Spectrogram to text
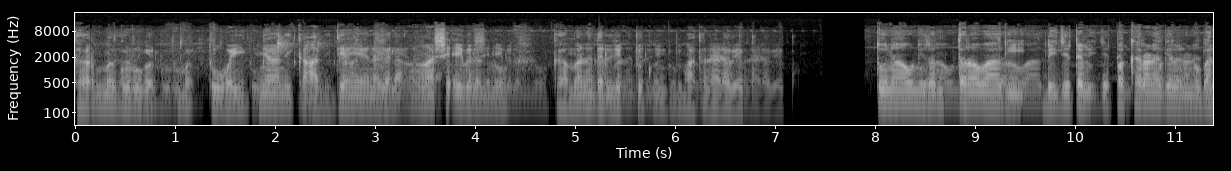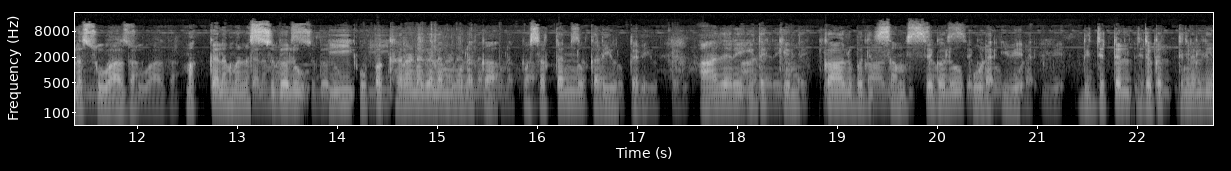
ಧರ್ಮಗುರುಗಳು ಮತ್ತು ವೈಜ್ಞಾನಿಕ ಅಧ್ಯಯನಗಳ ಆಶಯಗಳನ್ನು ಗಮನದಲ್ಲಿಟ್ಟುಕೊಂಡು ಮಾತನಾಡಬೇಕು. ಮತ್ತು ನಾವು ನಿರಂತರವಾಗಿ ಡಿಜಿಟಲ್ ಉಪಕರಣಗಳನ್ನು ಬಳಸುವಾಗ ಮಕ್ಕಳ ಮನಸ್ಸುಗಳು ಈ ಉಪಕರಣಗಳ ಮೂಲಕ ಹೊಸತನ್ನು ಕಲಿಯುತ್ತವೆ. ಆದರೆ ಇದಕ್ಕೆ ಮುಕ್ಕಾಲು ಬದಿ ಸಮಸ್ಯೆಗಳು ಕೂಡ ಇವೆ. ಡಿಜಿಟಲ್ ಜಗತ್ತಿನಲ್ಲಿ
